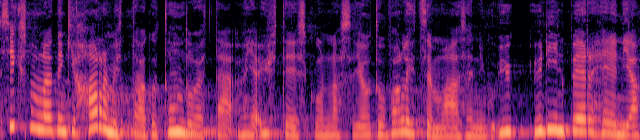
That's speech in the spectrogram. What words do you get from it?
siksi mulla jotenkin harmittaa, kun tuntuu, että meidän yhteiskunnassa joutuu valitsemaan sen niin ydinperheen ja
